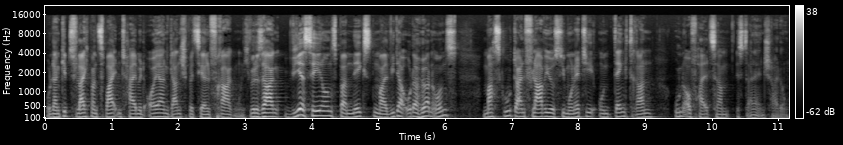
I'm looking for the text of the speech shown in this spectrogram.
Und dann gibt es vielleicht mal einen zweiten Teil mit euren ganz speziellen Fragen. Und ich würde sagen, wir sehen uns beim nächsten Mal wieder oder hören uns. Mach's gut, dein Flavio Simonetti und denk dran, unaufhaltsam ist eine Entscheidung.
